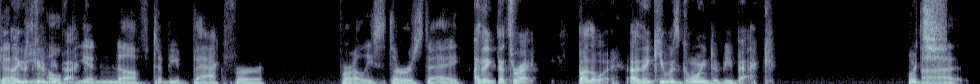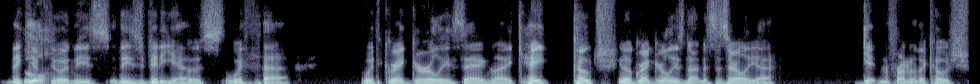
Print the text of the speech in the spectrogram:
Going to think be he's gonna be healthy enough to be back for for at least thursday. I think that's right by the way. I think he was going to be back. Which uh, they kept Ugh. doing these these videos with uh with Greg Gurley saying like, "Hey, coach, you know Greg Gurley is not necessarily a get in front of the coach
